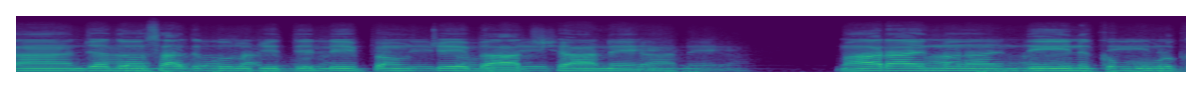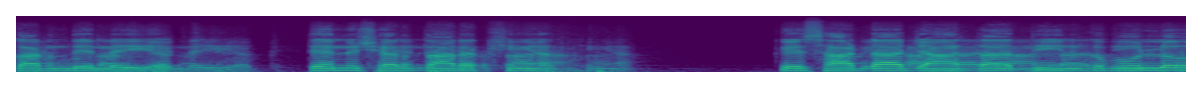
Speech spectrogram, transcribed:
ਤਾਂ ਜਦੋਂ ਸਤਿਗੁਰੂ ਜੀ ਦਿੱਲੀ ਪਹੁੰਚੇ ਬਾਦਸ਼ਾਹ ਨੇ ਮਹਾਰਾਜ ਨੂੰ ਦੀਨ ਕਬੂਲ ਕਰਨ ਦੇ ਲਈ ਤਿੰਨ ਸ਼ਰਤਾਂ ਰੱਖੀਆਂ। ਕਿ ਸਾਡਾ ਜਾਂ ਤਾਂ ਦੀਨ ਕਬੂਲੋ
